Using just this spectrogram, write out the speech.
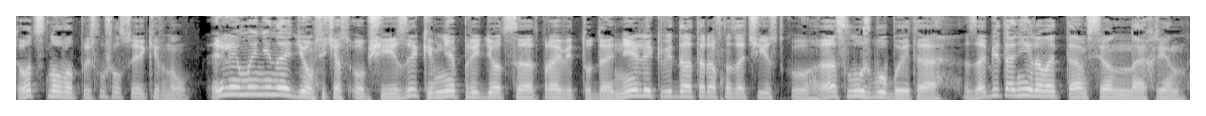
Тот снова прислушался и кивнул. «Или мы не найдем сейчас общий язык, и мне придется отправить туда не ликвидаторов на зачистку, а службу быта. Забетонировать там все нахрен.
